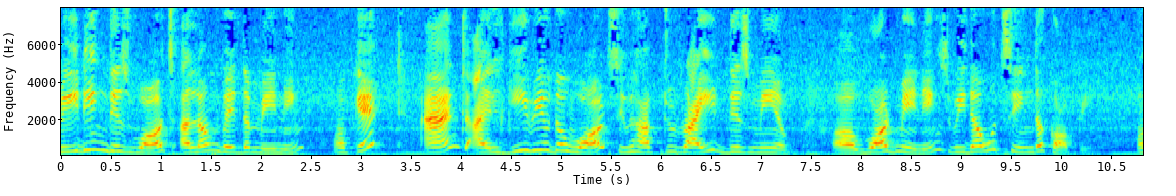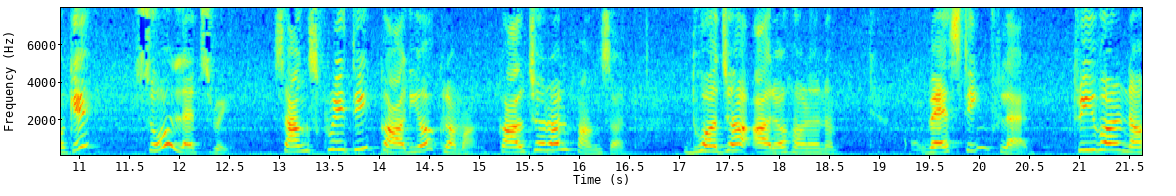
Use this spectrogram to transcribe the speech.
reading these words along with the meaning okay and i'll give you the words you have to write these me uh, word meanings without seeing the copy okay so let's read सांस्कृतिक कार्यक्रम cultural function ध्वजा आरोहणम वेस्टिंग फ्लैग त्रिवर्ण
